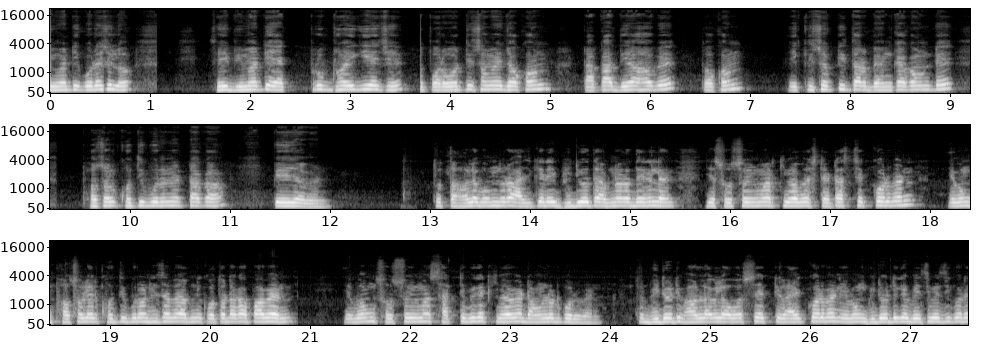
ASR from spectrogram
বিমাটি করেছিল, সেই বিমাটি অ্যাপ্রুভড হয়ে গিয়েছে। তো পরবর্তী সময়ে যখন টাকা দেওয়া হবে, তখন এই কৃষকটি তার ব্যাঙ্ক অ্যাকাউন্টে ফসল ক্ষতিপূরণের টাকা পেয়ে যাবেন। তো তাহলে বন্ধুরা, আজকের এই ভিডিওতে আপনারা দেখলেন যে শস্য বিমার কীভাবে স্ট্যাটাস চেক করবেন এবং ফসলের ক্ষতিপূরণ হিসাবে আপনি কত টাকা পাবেন এবং শস্য বিমার সার্টিফিকেট কীভাবে ডাউনলোড করবেন। তো ভিডিওটি ভালো লাগলে অবশ্যই একটি লাইক করবেন এবং ভিডিওটিকে বেশি বেশি করে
